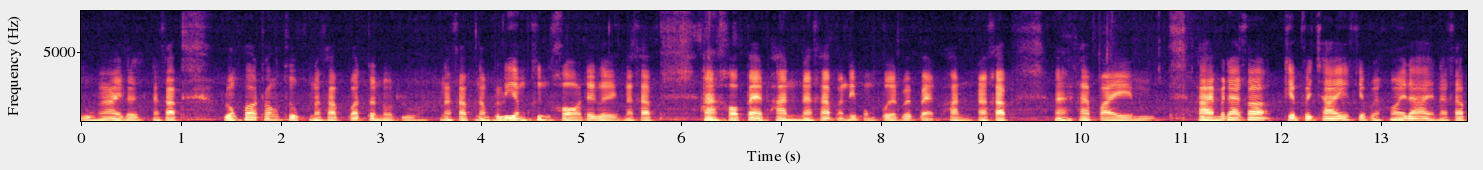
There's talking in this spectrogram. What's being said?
ดูง่ายเลยนะครับ หลวงพ่อทองสุขนะครับวัดตโนดหลวงนะครับนำไปเลี่ยมขึ้นคอได้เลยนะครับอ่าขอแปดพันนะครับอันนี้ผมเปิดไว้แปดพันนะครับอ่าถ้าไปขายไม่ได้ก็เก็บไว้ใช้เก็บไว้ห้อยได้นะครับ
